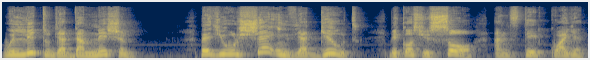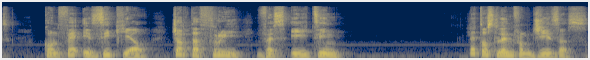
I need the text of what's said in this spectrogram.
will lead to their damnation, but you will share in their guilt because you saw and stayed quiet. Confer Ezekiel chapter 3, verse 18. Let us learn from Jesus.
